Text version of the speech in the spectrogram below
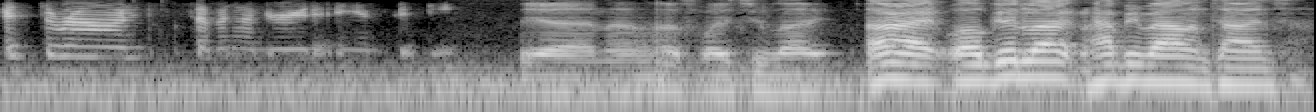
it's around 750 Yeah, no, that's way too late. All right, well, good luck. Happy Valentine's. Happy Valentine's.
